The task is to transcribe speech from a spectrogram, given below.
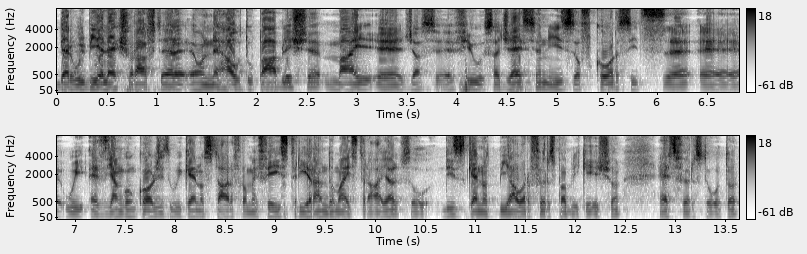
There will be a lecture after on how to publish. My uh, just a few suggestions is, of course, it's uh, uh, we as young oncologists we cannot start from a phase three randomized trial, so this cannot be our first publication as first author.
